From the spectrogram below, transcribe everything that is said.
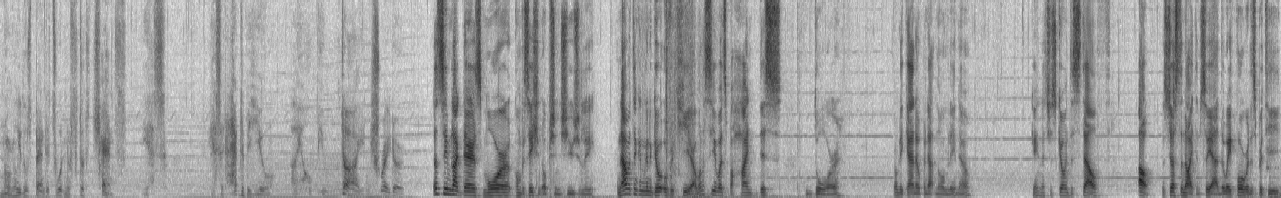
Normally those bandits wouldn't have stood a chance. Yes. Yes, it had to be you. I hope you die, traitor. Doesn't seem like there's more conversation options usually. Now I think I'm gonna go over here. I want to see what's behind this door. Probably can't open that normally, no. Okay, let's just go into stealth. Oh, it's just an item. So yeah, the way forward is pretty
